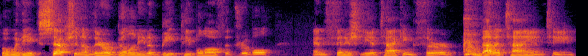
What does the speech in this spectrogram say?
but with the exception of their ability to beat people off the dribble and finish the attacking third, that Italian team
